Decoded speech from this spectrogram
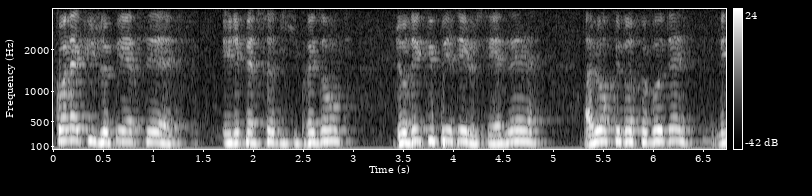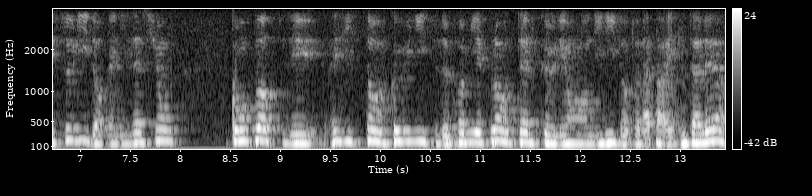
qu'on accuse le PRCF et les personnes ici présentes de récupérer le CNR, alors que notre modeste mais solide organisation comporte des résistants communistes de premier plan tels que Léon Landini dont on a parlé tout à l'heure,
